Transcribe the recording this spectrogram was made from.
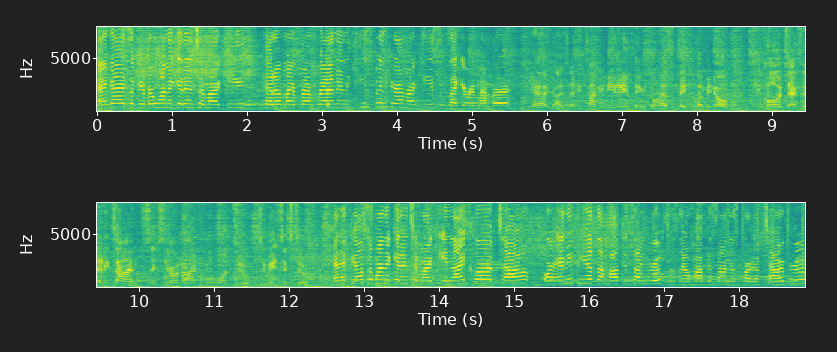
And guys, if you ever want to get into Marquee, hit up my friend Brandon. He's been here at Marquee since I can remember. Yeah, guys, anytime you need anything, don't hesitate to let me know. You can call or text at any time, 609-412-2862. And if you also want to get into Marquee Nightclub, Tao, or anything at the Hakkasan Group, since now Hakkasan is part of Tao Group,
